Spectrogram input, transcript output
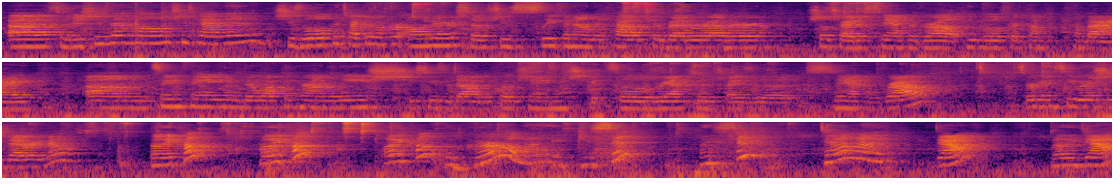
Uh, some issues at home she's having. She's a little protective of her owner, so she's sleeping on the couch or bed or whatever, she'll try to snap or growl at people if they come, come by. Um, same thing when they're walking her on a leash, she sees a dog approaching, she gets a little reactive, tries to snap and growl. So we're gonna see where she's at right now. Molly, come! Molly, come! Molly, come! Good girl, Molly. You sit. Molly, sit. Down, Molly. Down. Molly, down.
